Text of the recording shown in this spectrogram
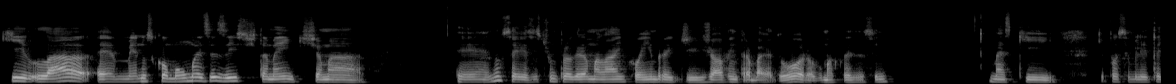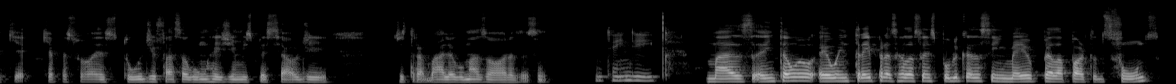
que lá é menos comum, mas existe também, que chama. É, não sei, existe um programa lá em Coimbra de jovem trabalhador, alguma coisa assim mas que, que possibilita que, que a pessoa estude e faça algum regime especial de, de trabalho algumas horas, assim. Entendi. Mas então eu, eu entrei para as relações públicas assim, meio pela porta dos fundos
